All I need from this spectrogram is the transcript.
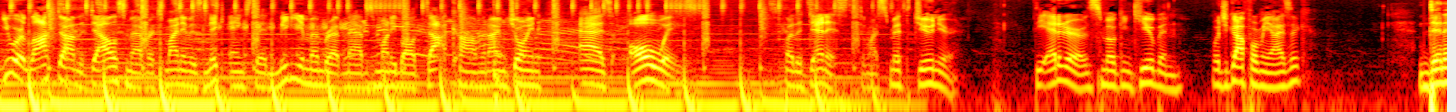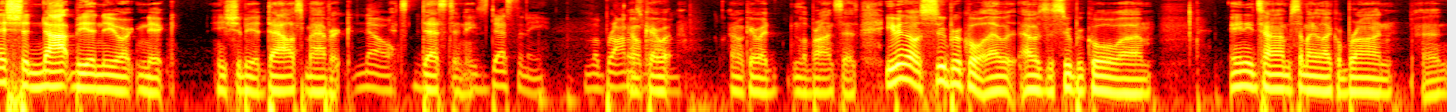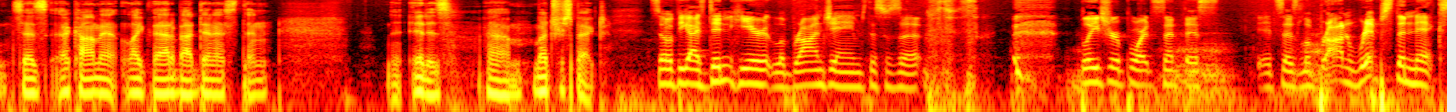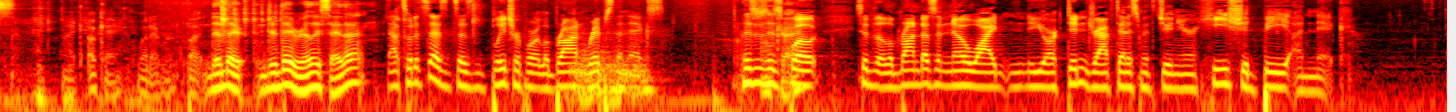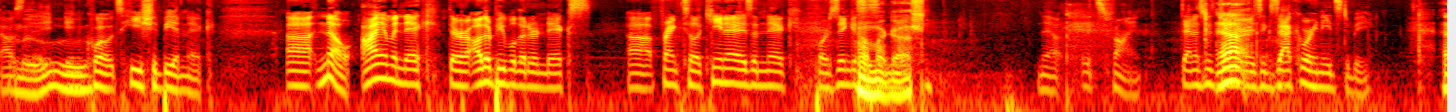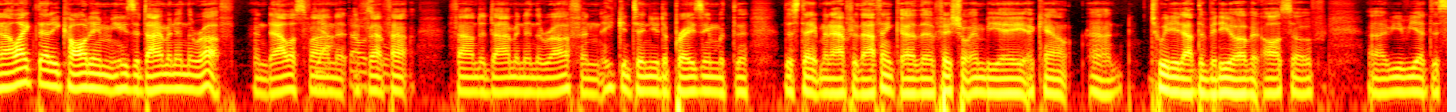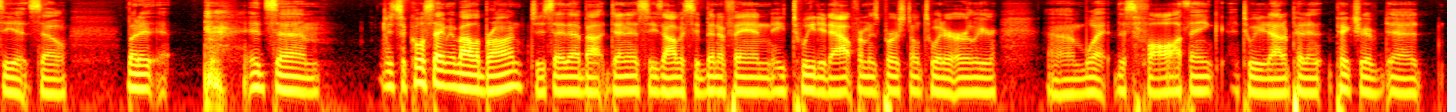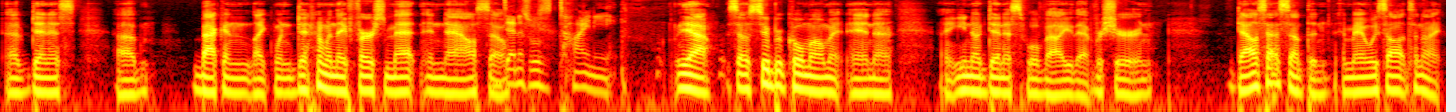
You are locked on the Dallas Mavericks. My name is Nick Angstadt, media member at MavsMoneyball.com, and I'm joined, as always, by the dentist, my Smith Jr., the editor of Smoking Cuban. What you got for me, Isaac? Dennis should not be a New York Knick. He should be a Dallas Maverick. No, It's destiny. it's destiny. LeBron I don't care what. I don't care what LeBron says. Even though it's super cool, that was that was a super cool. Um, anytime somebody like LeBron uh, says a comment like that about Dennis, then it is um, much respect. So if you guys didn't hear, LeBron James, this was a Bleacher Report sent this. It says LeBron rips the Knicks. Like, okay, whatever. But Did they did they really say that? That's what it says. It says Bleacher Report. LeBron rips the Knicks. This is his Okay. quote. He said that LeBron doesn't know why New York didn't draft Dennis Smith Jr. He should be a Knick. That was in quotes. He should be a Knick. Uh, no, I am a Nick. There are other people that are Nicks. Uh, Frank Ntilikina is a Knick. Porzingis Oh is my a Knick. gosh. No, it's fine. Dennis Smith Jr. I- is exactly where he needs to be. And I like that he called him. He's a diamond in the rough, and Dallas found Yeah, it. that was fa- cool. found, found a diamond in the rough, and he continued to praise him with the, the statement after that. I think uh, the official NBA account uh, tweeted out the video of it. Also, if uh, you've yet to see it, so but it it's um it's a cool statement by LeBron to say that about Dennis. He's obviously been a fan. He tweeted out from his personal Twitter earlier. Um, what this fall, I think, tweeted out a pi- picture of uh, of Dennis um, back in like when when they first met and now. So Dennis was tiny. yeah, so super cool moment, and uh, uh, you know Dennis will value that for sure. And Dallas has something, and man, we saw it tonight.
